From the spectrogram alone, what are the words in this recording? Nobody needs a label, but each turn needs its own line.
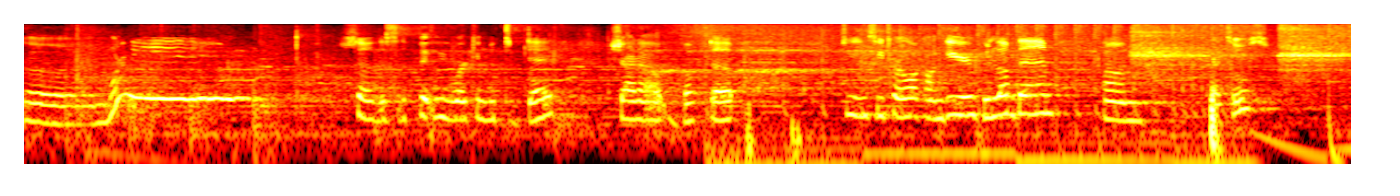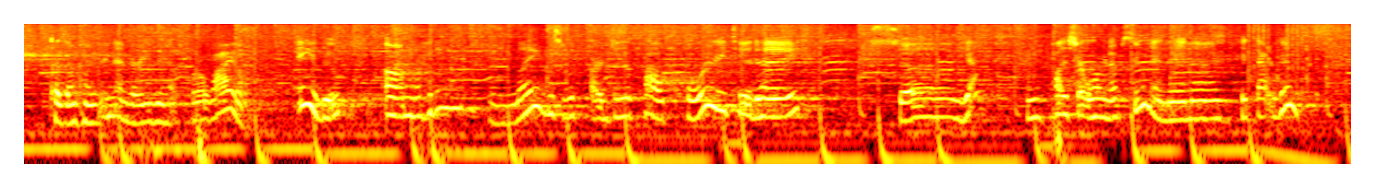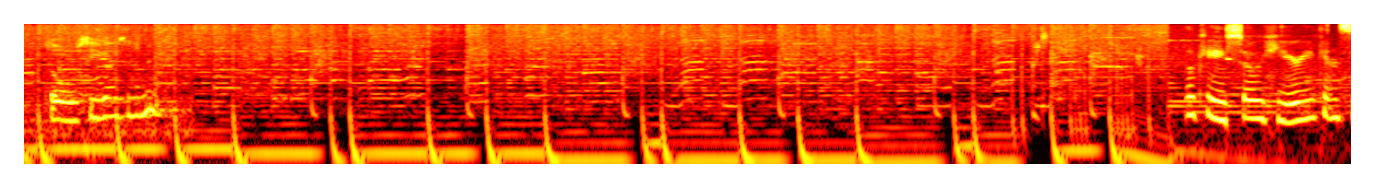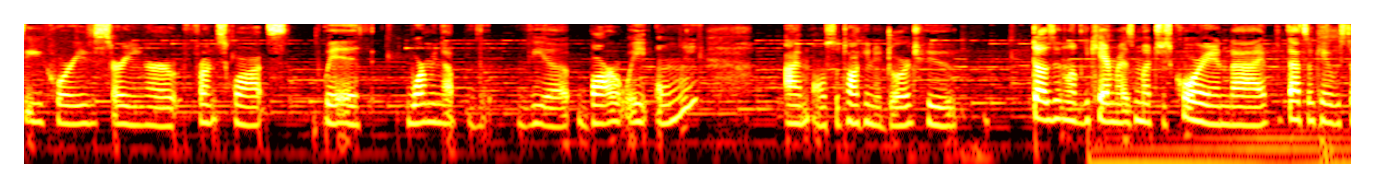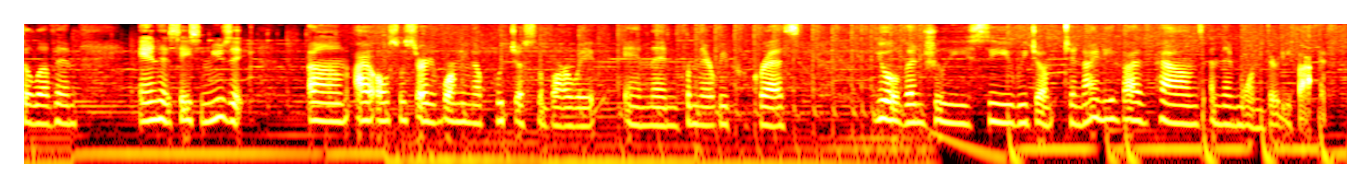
Good morning. So this is the fit we're working with today. Shout out Bucked Up, GNC Turlock on gear. We love them. Um, pretzels, cause I'm hungry and I've already been up for a while. Anywho, um, we're hitting legs with our dear pal Corey today. So yeah, we'll probably start warming up soon and then uh, hit that with him. So we'll see you guys in a minute.
Okay, so here you can see Corey's starting our front squats with warming up via bar weight only. I'm also talking to George, who doesn't love the camera as much as Corey and I, but that's okay, we still love him and his taste in music. Um, I also started warming up with just the bar weight, and then from there we progressed. You'll eventually see we jump to 95 pounds and then 135.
